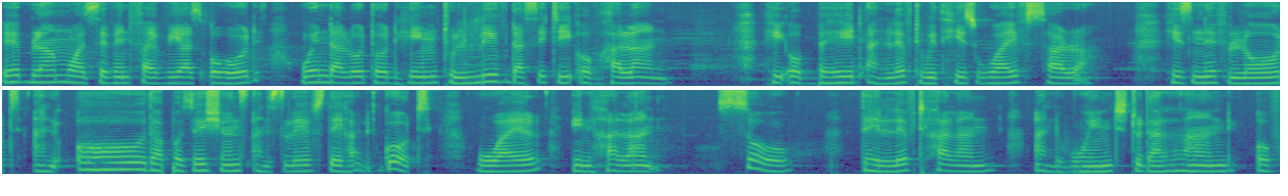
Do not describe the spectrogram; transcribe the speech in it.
Abram was 75 years old when the Lord told him to leave the city of Haran. He obeyed and left with his wife Sarah, his nephew Lot, and all the possessions and slaves they had got while in Haran. So they left Haran and went to the land of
